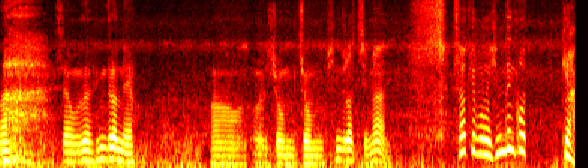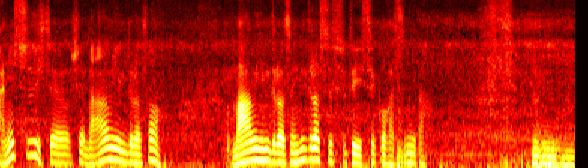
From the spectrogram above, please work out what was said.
아, 진짜 오늘 힘들었네요. 어, 오늘 좀, 좀 힘들었지만, 생각해보면 힘든 게 아닐 수도 있어요. 제 마음이 힘들어서, 마음이 힘들어서 힘들었을 수도 있을 것 같습니다. 음,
